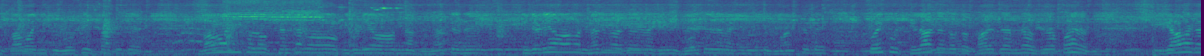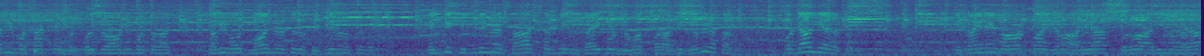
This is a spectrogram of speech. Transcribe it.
एक बाबा जी की मूर्ति स्थापित है। बाबा जी को लोग शंकर बाबा और खिजड़िया बाबा के नाम बुलाते थे खिजड़िया बाबा नद रहते थे लेकिन बोलते थे लेकिन कुछ मांगते थे कोई कुछ खिलाते थे तो खाते थे अंदर उसके पड़े रहते थे ज़्यादा गर्मी बरसात के अंदर कोई प्रभाव नहीं पड़ता था कभी बहुत मौज में रहते थे खिचड़ी में रहते थे इनकी खिचड़ी में साग सब्ज़ी मिठाई गुड़ नमक फल आदि जो भी रहता था वो डाल दिया जाता था इतना नहीं बाबा के पास जमा हरिया पुरवा आदि में लगा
